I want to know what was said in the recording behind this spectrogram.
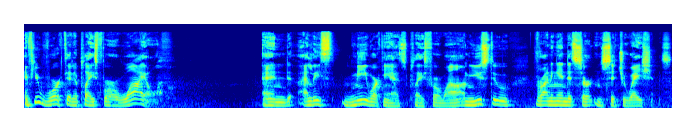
if you've worked at a place for a while, and at least me working at this place for a while, I'm used to running into certain situations.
